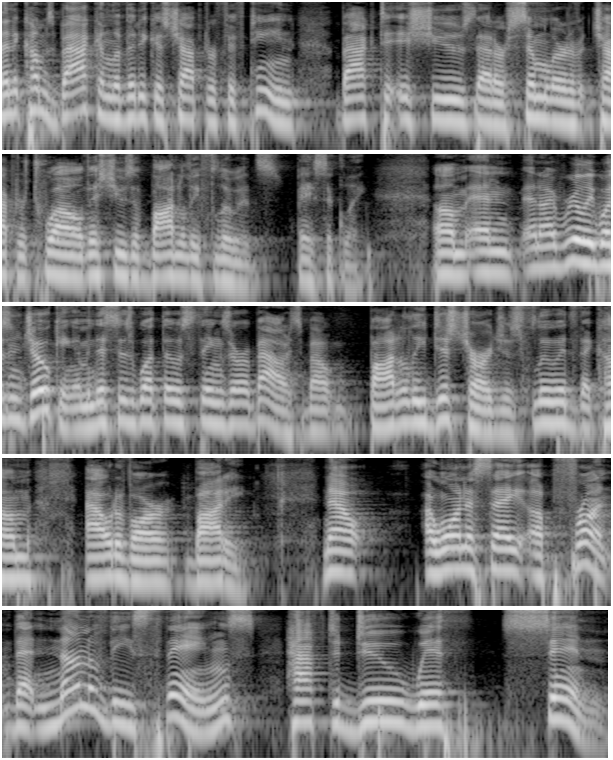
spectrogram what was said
then it comes back in Leviticus chapter 15, back to issues that are similar to chapter 12, issues of bodily fluids, basically. Um, and, and I really wasn't joking. I mean, this is what those things are about. It's about bodily discharges, fluids that come out of our body. Now, I want to say up front that none of these things have to do with sin.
